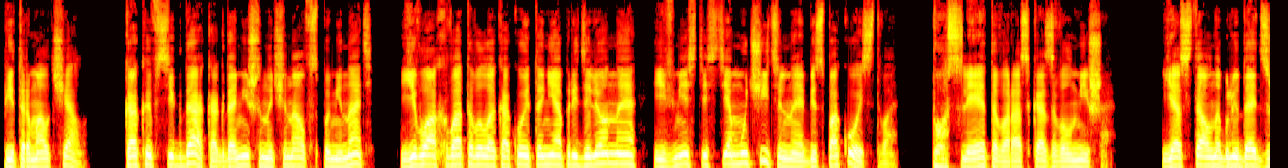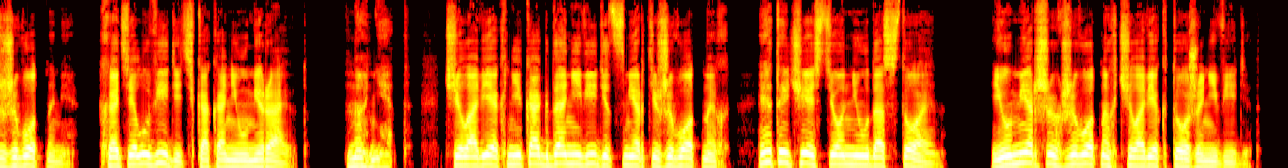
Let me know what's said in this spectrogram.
Питер молчал. Как и всегда, когда Миша начинал вспоминать, его охватывало какое-то неопределенное и вместе с тем мучительное беспокойство. После этого, рассказывал Миша, я стал наблюдать за животными, хотел увидеть, как они умирают. Но нет, человек никогда не видит смерти животных, этой чести он не удостоен. И умерших животных человек тоже не видит.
